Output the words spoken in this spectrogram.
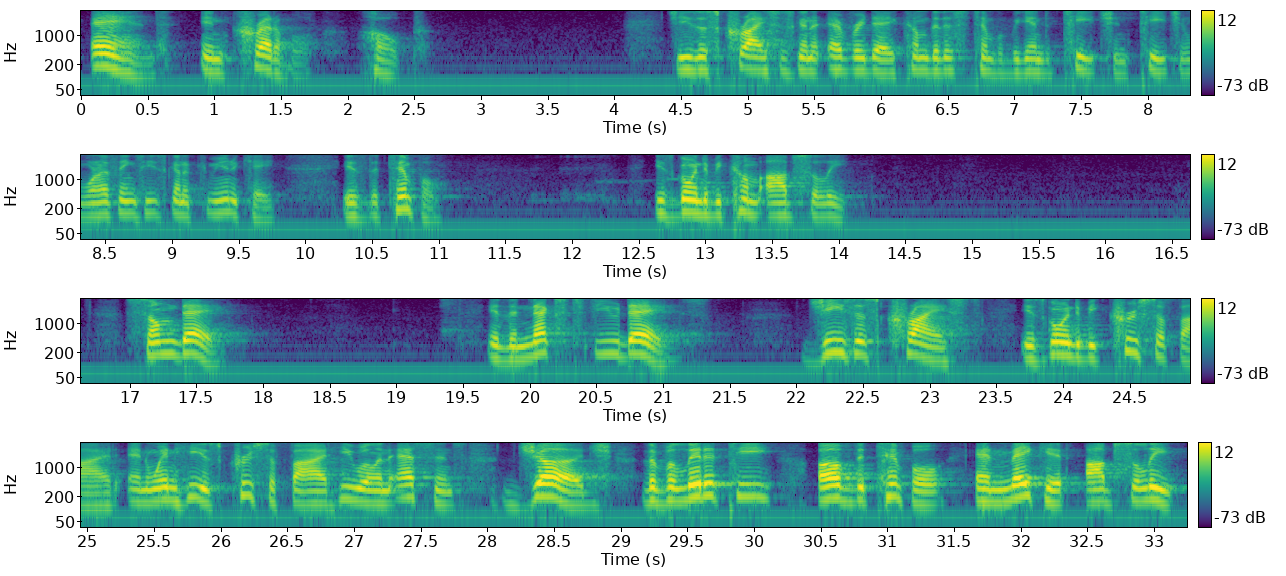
and incredible hope. Jesus Christ is going to every day come to this temple, begin to teach and teach. And one of the things he's going to communicate is the temple is going to become obsolete. Someday, in the next few days, Jesus Christ is going to be crucified, and when he is crucified, he will, in essence, judge the validity of the temple and make it obsolete.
